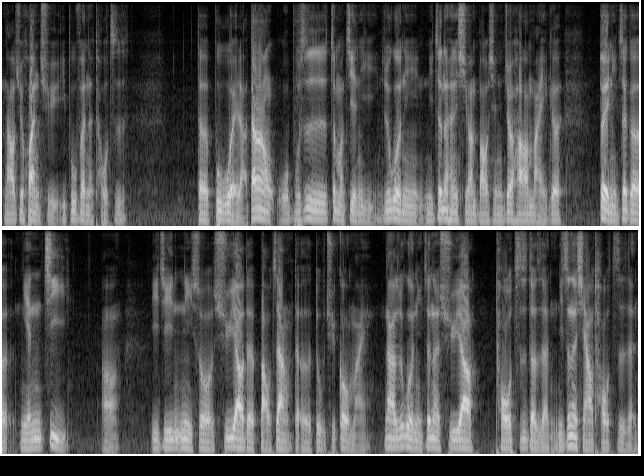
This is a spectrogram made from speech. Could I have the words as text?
然后去换取一部分的投资的部位啦。当然，我不是这么建议。如果你你真的很喜欢保险，你就好好买一个对你这个年纪哦，以及你所需要的保障的额度去购买。那如果你真的需要投资的人，你真的想要投资人，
